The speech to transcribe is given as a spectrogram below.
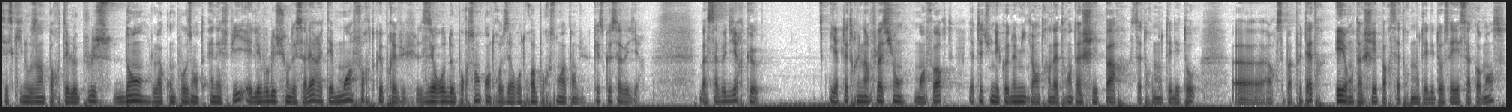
C'est ce qui nous importait le plus dans la composante NFP. Et l'évolution des salaires était moins forte que prévu. 0,2% contre 0,3% attendu. Qu'est-ce que ça veut dire? Bah, Ça veut dire que il y a peut-être une inflation moins forte, il y a peut-être une économie qui est en train d'être entachée par cette remontée des taux. Euh, alors c'est pas peut-être, et entachée par cette remontée des taux, ça y est, ça commence.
